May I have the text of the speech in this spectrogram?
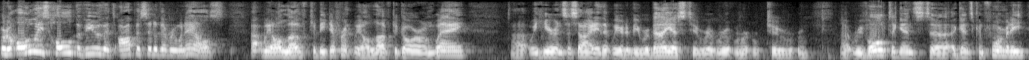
or to always hold the view that's opposite of everyone else, uh, we all love to be different. We all love to go our own way. Uh, we hear in society that we are to be rebellious, to re- re- to uh, revolt against uh, against conformity,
